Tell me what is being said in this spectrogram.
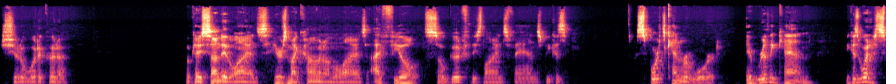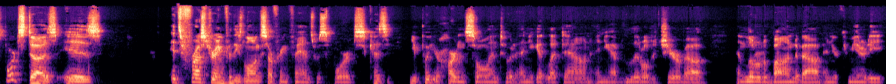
shoulda, woulda, coulda." Okay, Sunday the Lions. Here's my comment on the Lions. I feel so good for these Lions fans because sports can reward it really can. Because what sports does is it's frustrating for these long suffering fans with sports because you put your heart and soul into it and you get let down and you have little to cheer about and little to bond about in your community.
